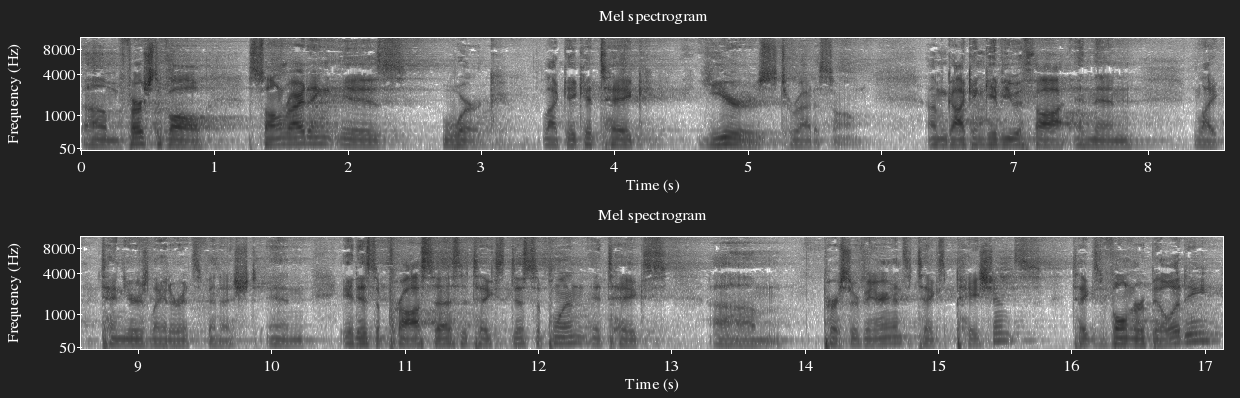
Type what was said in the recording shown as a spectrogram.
Um, first of all, songwriting is work. Like it could take years to write a song. Um, God can give you a thought, and then like 10 years later, it's finished. And it is a process. It takes discipline, it takes um, perseverance, it takes patience, it takes vulnerability.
